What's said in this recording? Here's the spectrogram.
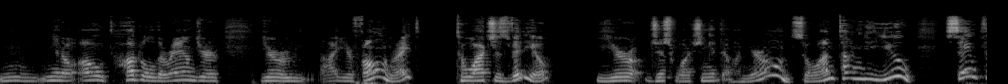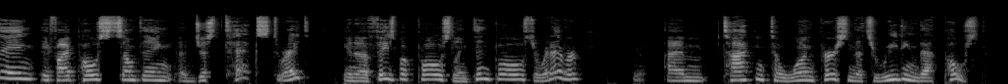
mm, you know all huddled around your your uh, your phone right to watch this video. You're just watching it on your own. So I'm talking to you. Same thing if I post something uh, just text right in a Facebook post LinkedIn post or whatever I'm talking to one person that's reading that post.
